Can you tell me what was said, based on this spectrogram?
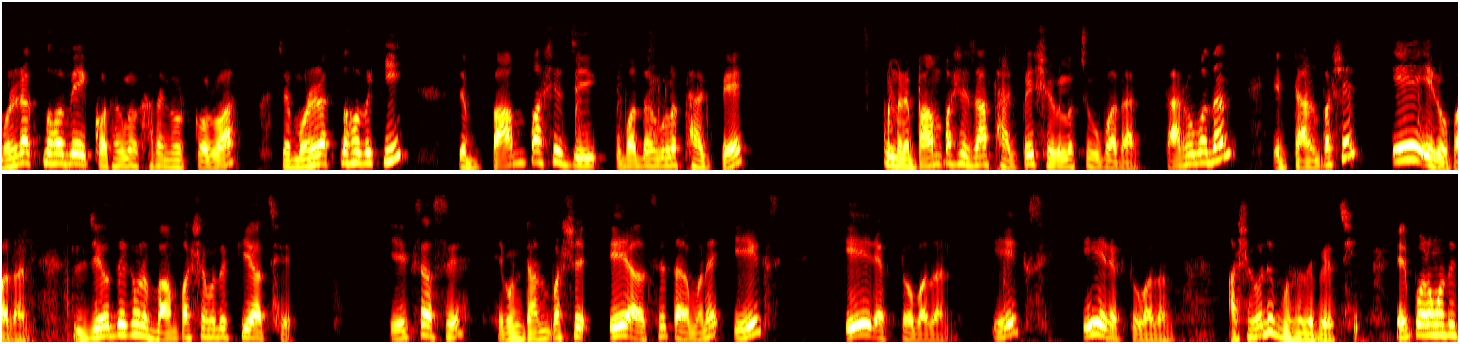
মনে রাখতে হবে এই কথাগুলো খাতায় নোট করবা যে মনে রাখতে হবে কি? যে বাম পাশে যে উপাদানগুলো থাকবে মানে বাম পাশে যা থাকবে সেগুলো হচ্ছে উপাদান। কার উপাদান? এর ডান পাশে এ এর উপাদান। যেহেতু এখানে বাম পাশে আমাদের কি আছে? এক্স আছে এবং ডান পাশে এ আছে, তার মানে এক্সের একটা উপাদান। এক্সের একটা উপাদান। আশা করি বোঝাতে পেরেছি। এরপর আমাদের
